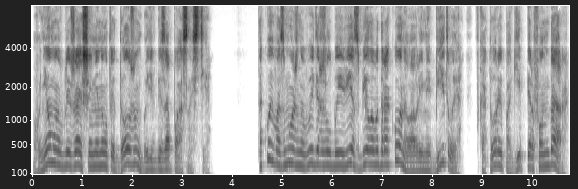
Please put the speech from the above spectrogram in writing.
В нем он в ближайшие минуты должен быть в безопасности. Такой, возможно, выдержал бы и вес белого дракона во время битвы, в которой погиб Перфундар.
